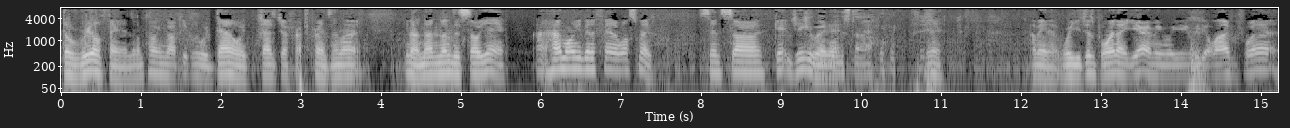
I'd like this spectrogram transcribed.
The real fans. I'm talking about people who are down with Jazz Jeff Fresh Prince, and not, you know, none, none of this. So yeah, Uh, how long you been a fan of Will Smith? Since uh, getting jiggy with it. Yeah. I mean, uh, were you just born that year? I mean, were you, were you alive before that?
